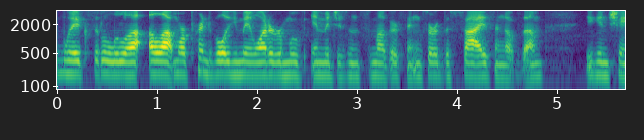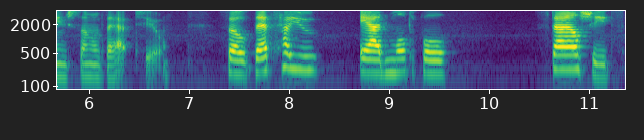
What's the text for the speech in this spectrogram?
makes it a little a lot more printable. You may want to remove images and some other things or the sizing of them. You can change some of that too. So that's how you add multiple style sheets.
